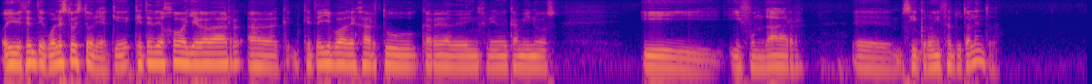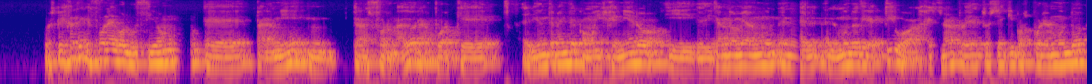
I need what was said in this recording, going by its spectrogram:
Oye, Vicente, ¿cuál es tu historia? ¿Qué, te dejó llegar a, qué te llevó a dejar tu carrera de ingeniero de caminos y, fundar eh, Sincroniza tu talento? Pues fíjate que fue una evolución eh, para mí transformadora, porque evidentemente como ingeniero y dedicándome al mundo, en, el, mundo directivo a gestionar proyectos y equipos por el mundo,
